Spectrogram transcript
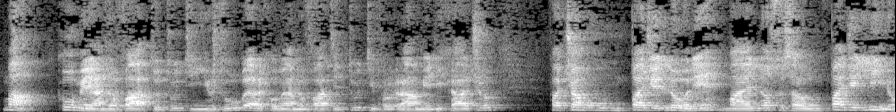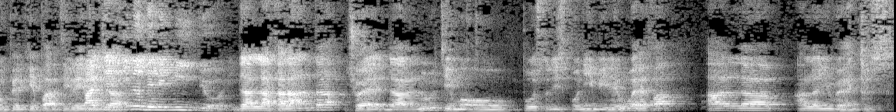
ma come hanno fatto tutti gli youtuber, come hanno fatto tutti i programmi di calcio, facciamo un pagellone, ma il nostro sarà un pagellino perché partiremo da- Pagellino delle migliori. dall'Atalanta, cioè dall'ultimo posto disponibile UEFA, alla, alla Juventus.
